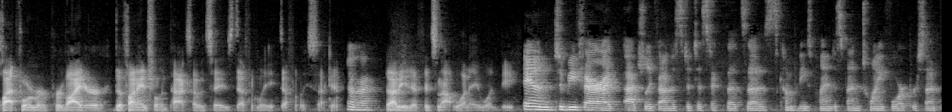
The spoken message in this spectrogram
platform or provider, the financial impacts I would say is definitely definitely second. Okay. I mean, if it's not one A, one B. And to be fair, I actually found a statistic that says companies plan to spend 24%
